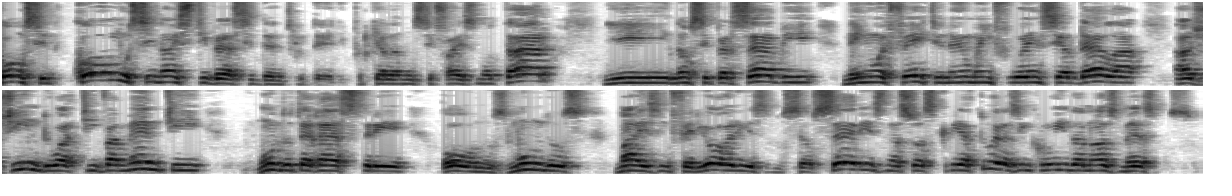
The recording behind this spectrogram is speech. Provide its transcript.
como se, como se não estivesse dentro dele, porque ela não se faz notar e não se percebe nenhum efeito e nenhuma influência dela agindo ativamente no mundo terrestre ou nos mundos mais inferiores, nos seus seres, nas suas criaturas, incluindo a nós mesmos.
